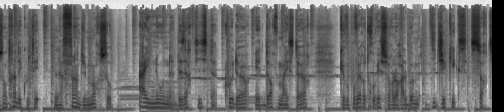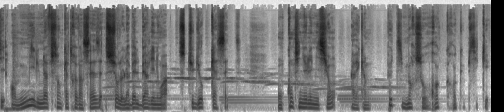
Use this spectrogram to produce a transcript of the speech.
Sommes en train d'écouter la fin du morceau High Noon des artistes Kruder et Dorfmeister que vous pouvez retrouver sur leur album DJ Kicks sorti en 1996 sur le label berlinois Studio Cassette. On continue l'émission avec un petit morceau rock rock psyché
